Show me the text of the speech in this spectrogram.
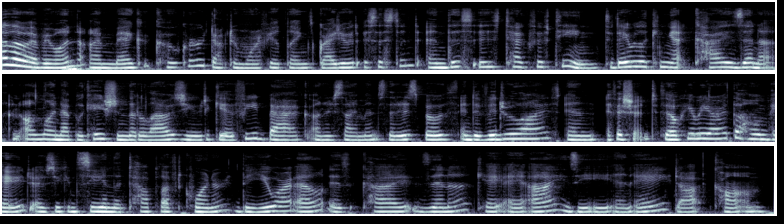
Hello everyone, I'm Meg Coker, Dr. Moorefield-Lang's graduate assistant, and this is Tech 15. Today we're looking at Kaizena, an online application that allows you to give feedback on assignments that is both individualized and efficient. So here we are at the home page. As you can see in the top left corner, the URL is kaizena, K-A-I-Z-E-N-A dot com.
